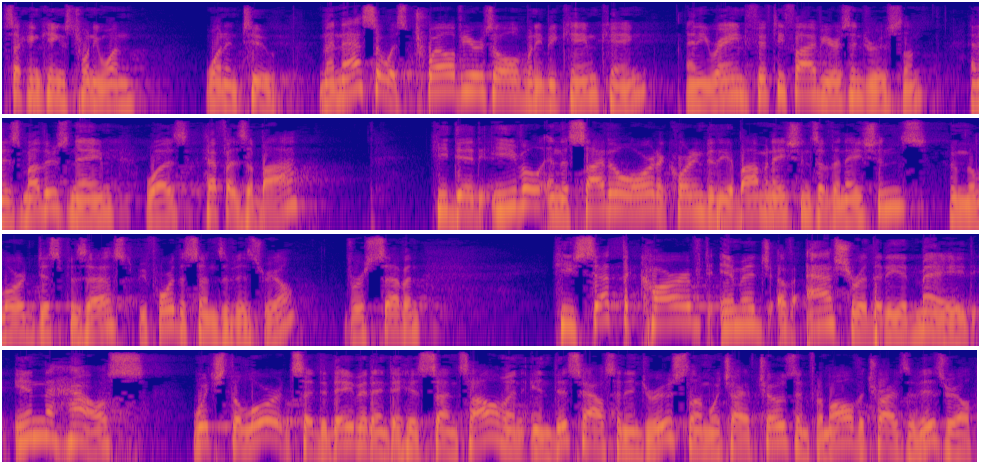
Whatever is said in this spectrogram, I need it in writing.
2 Kings 21, 1 and 2. Manasseh was 12 years old when he became king, and he reigned 55 years in Jerusalem, and his mother's name was Hephzibah. He did evil in the sight of the Lord according to the abominations of the nations, whom the Lord dispossessed before the sons of Israel. Verse 7 he set the carved image of Asherah that he had made in the house which the Lord said to David and to his son Solomon, In this house and in Jerusalem, which I have chosen from all the tribes of Israel,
